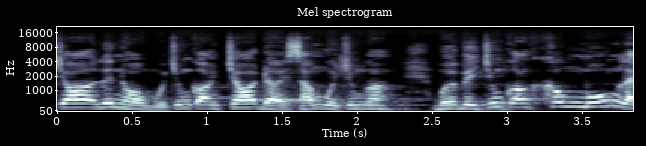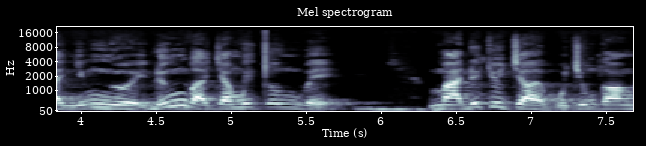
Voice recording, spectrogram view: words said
cho linh hồn của chúng con cho đời sống của chúng con bởi vì chúng con không muốn là những người đứng vào trong cái cương vị mà Đức Chúa Trời của chúng con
